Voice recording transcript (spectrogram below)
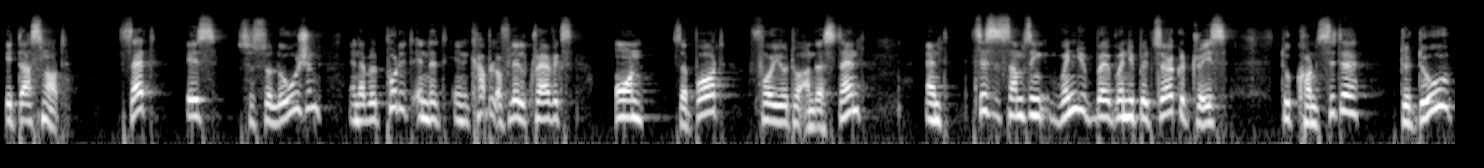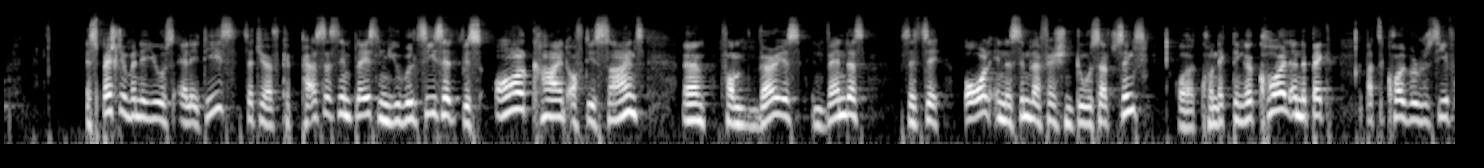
it does not. That is the solution and I will put it in, the, in a couple of little graphics on the board for you to understand. And this is something when you when you build circuitries to consider to do, especially when you use LEDs, that you have capacitors in place, and you will see that with all kind of designs um, from various inventors that they all in a similar fashion do such things or connecting a coil in the back, but the coil will receive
